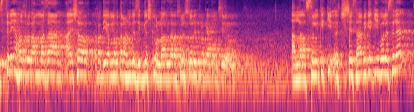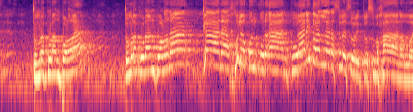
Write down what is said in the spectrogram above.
স্ত্রী হজরত আম্মাজান আয়েশা রাদি আল্লাহ তালকে জিজ্ঞেস করল, আল্লাহ রাসুলের চরিত্র কেমন ছিল? আল্লাহ রাসুলকে কি সে সাহাবিকে কি বলেছিলেন? তোমরা কোরআন পড়ো না? তোমরা কোরআন পড়ো না? কানা খুলুকুল কোরআন, কোরআনই তো আল্লাহ রাসুলের চরিত্র। সুবহান আল্লাহ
